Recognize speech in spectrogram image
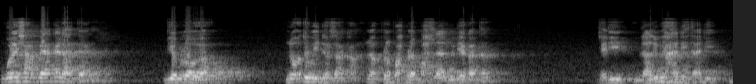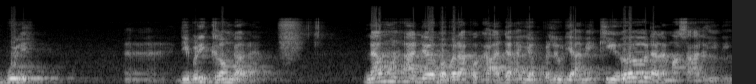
boleh Syaban akan datang. Dia belorak. Nak tu bidah zakat, nak pelepah-pelepah lalu dia kata. Jadi melalui hadis tadi boleh uh, diberi kelonggaran. Namun ada beberapa keadaan yang perlu diambil kira dalam masalah ini.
